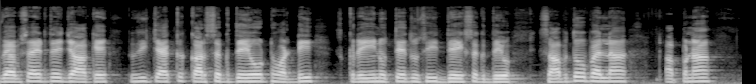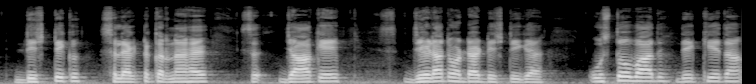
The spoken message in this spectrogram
ਵੈਬਸਾਈਟ ਤੇ ਜਾ ਕੇ ਤੁਸੀਂ ਚੈੱਕ ਕਰ ਸਕਦੇ ਹੋ, ਤੁਹਾਡੀ ਸਕਰੀਨ ਉੱਤੇ ਤੁਸੀਂ ਦੇਖ ਸਕਦੇ ਹੋ। ਸਭ ਤੋਂ ਪਹਿਲਾਂ ਆਪਣਾ ਡਿਸਟ੍ਰਿਕਟ ਸਿਲੈਕਟ ਕਰਨਾ ਹੈ। ਸ- ਜਾ ਕੇ ਜਿਹੜਾ ਤੁਹਾਡਾ ਡਿਸਟ੍ਰਿਕਟ ਹੈ, ਉਸ ਤੋਂ ਬਾਅਦ ਦੇਖੀਏ ਤਾਂ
